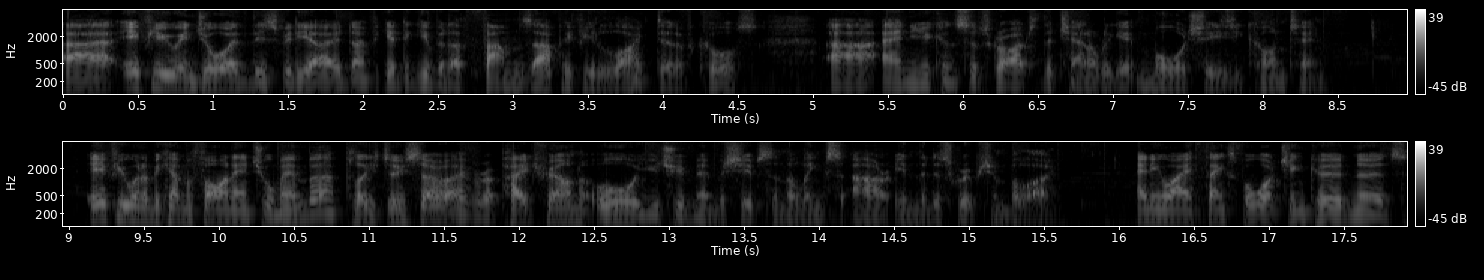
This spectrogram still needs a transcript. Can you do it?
Uh, if you enjoyed this video, don't forget to give it a thumbs up if you liked it, of course. Uh, and you can subscribe to the channel to get more cheesy content. If you want to become a financial member, please do so over at Patreon or YouTube memberships, and the links are in the description below. Anyway, thanks for watching, Curd Nerds,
